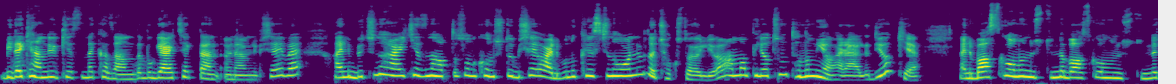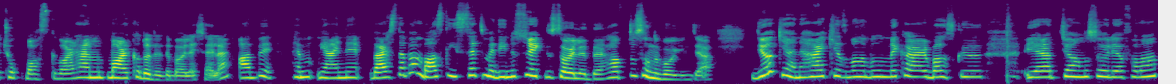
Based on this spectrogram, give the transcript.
Bir de kendi ülkesinde kazandı. Bu gerçekten önemli bir şey ve hani bütün herkesin hafta sonu konuştuğu bir şey vardı. Bunu Christian Horner da çok söylüyor ama pilotunu tanımıyor herhalde. Diyor ki hani baskı onun üstünde, baskı onun üstünde çok baskı var. Helmut Marko da dedi böyle şeyler. Abi hem yani Verstappen baskı hissetmediğini sürekli söyledi hafta sonu boyunca. Diyor ki hani herkes bana bunun ne kadar baskı yaratacağını söylüyor falan.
